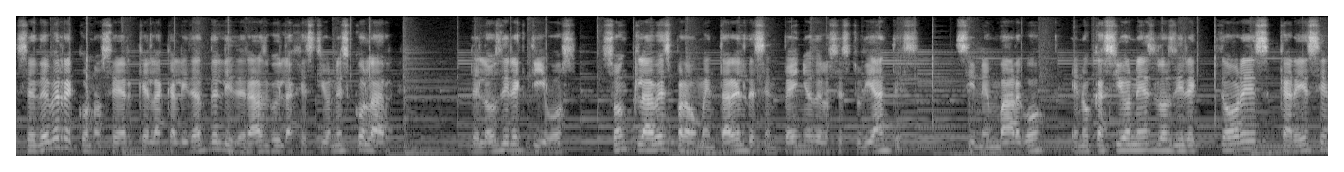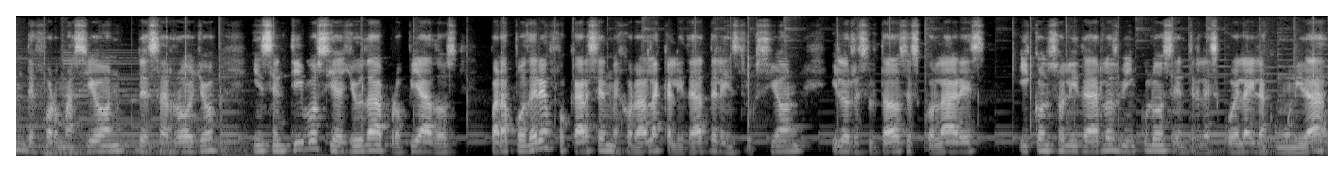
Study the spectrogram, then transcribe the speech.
Se debe reconocer que la calidad del liderazgo y la gestión escolar de los directivos son claves para aumentar el desempeño de los estudiantes. Sin embargo, en ocasiones los directores carecen de formación, desarrollo, incentivos y ayuda apropiados para poder enfocarse en mejorar la calidad de la instrucción y los resultados escolares y consolidar los vínculos entre la escuela y la comunidad.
